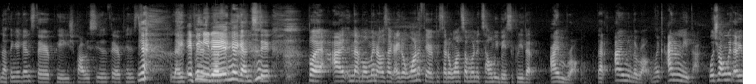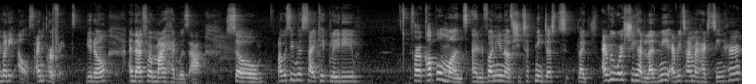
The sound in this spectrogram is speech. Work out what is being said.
Nothing against therapy. You should probably see the therapist. like if you need nothing it. against it. But I, in that moment, I was like, I don't want a therapist. I don't want someone to tell me basically that I'm wrong, that I'm in the wrong. Like I don't need that. What's wrong with everybody else? I'm perfect, you know. And that's where my head was at. So I was seeing this psychic lady for a couple months, and funny enough, she took me just like everywhere she had led me. Every time I had seen her,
